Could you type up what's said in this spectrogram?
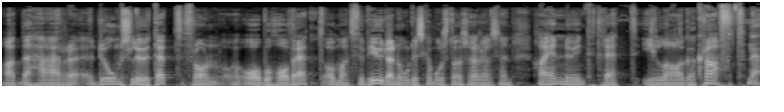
att det här domslutet från Åbo hovrätt om att förbjuda Nordiska motståndsrörelsen har ännu inte trätt i laga kraft. Nej.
